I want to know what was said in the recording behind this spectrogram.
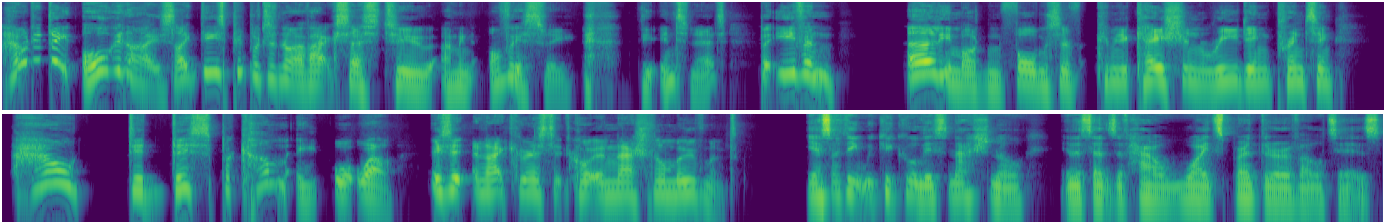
how did they organize? Like these people did not have access to, I mean, obviously the internet, but even early modern forms of communication, reading, printing. How did this become a, well, is it anachronistic to call it a national movement? Yes, I think we could call this national in the sense of how widespread the revolt is.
